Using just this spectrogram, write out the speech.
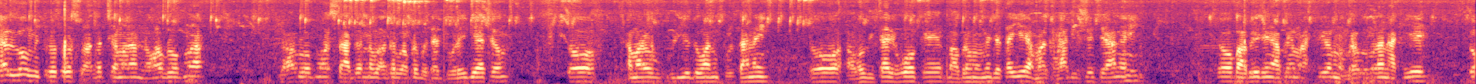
હેલો મિત્રો, તો સ્વાગત છે અમારા નવા બ્લોગમાં. નવા બ્લોગમાં સાગરનો વાગર આપણે બધા જોડાઈ ગયા છે. તો અમારો વીડિયો જોવાનું ભૂલતા નહીં. તો આવો વિચાર એવો કે બાબરા મમ્મી જતા આવીએ અમારા ઘણા દિવસે જ્યાં નહીં. તો બાબરે જઈને આપણે માછલી મમરા બમરા નાખીએ. તો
